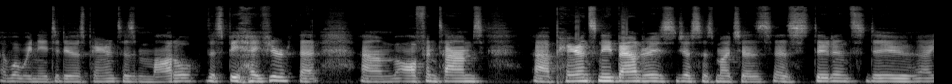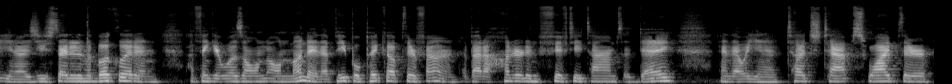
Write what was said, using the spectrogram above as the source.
what we need to do as parents is model this behavior that um, oftentimes uh, parents need boundaries just as much as as students do. Uh, you know, as you stated in the booklet, and I think it was on on Monday that people pick up their phone about 150 times a day, and that we you know touch, tap, swipe their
